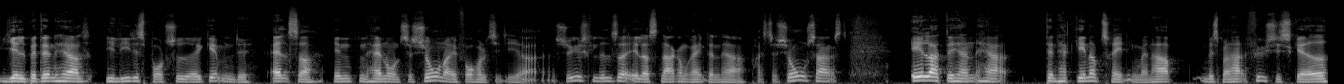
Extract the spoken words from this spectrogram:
hjælpe den her elitesportsyder igennem det. Altså enten have nogle sessioner i forhold til de her psykiske lidelser, eller snakke omkring den her præstationsangst, eller det her, her, den her genoptræning, man har, hvis man har en fysisk skade,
